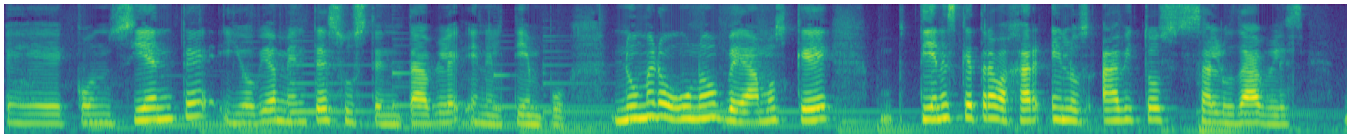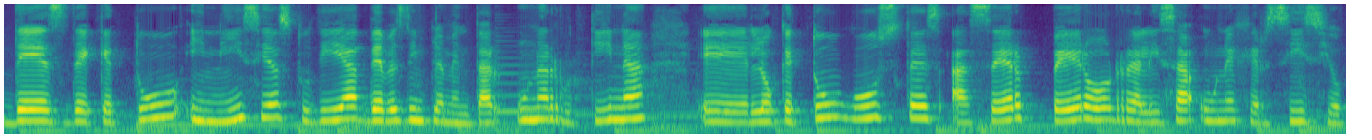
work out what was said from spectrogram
eh, consciente y obviamente sustentable en el tiempo. Número uno, veamos que tienes que trabajar en los hábitos saludables desde que tú inicias tu día debes de implementar una rutina, eh, lo que tú gustes hacer, pero realiza un ejercicio,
